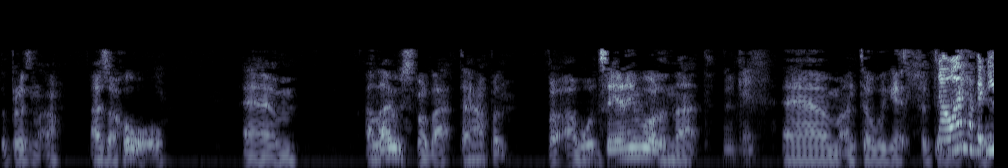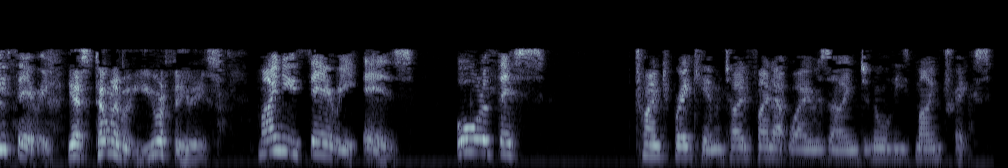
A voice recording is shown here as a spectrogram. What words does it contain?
the prisoner as a whole um, allows for that to happen. But I won't say any more than that Okay. um, until we get to. Now I have a new theory. Yes, tell me about your theories. My new theory is all of this trying to break him and trying to find out why he resigned and all these mind tricks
